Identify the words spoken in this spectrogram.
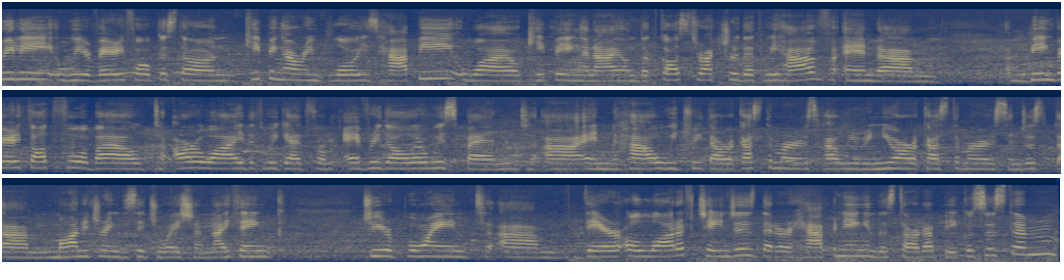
really, we're very focused on keeping our employees happy while keeping an eye on the cost structure that we have. And um, being very thoughtful about ROI that we get from every dollar we spend uh, and how we treat our customers, how we renew our customers, and just um, monitoring the situation. I think, to your point, um, there are a lot of changes that are happening in the startup ecosystem.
